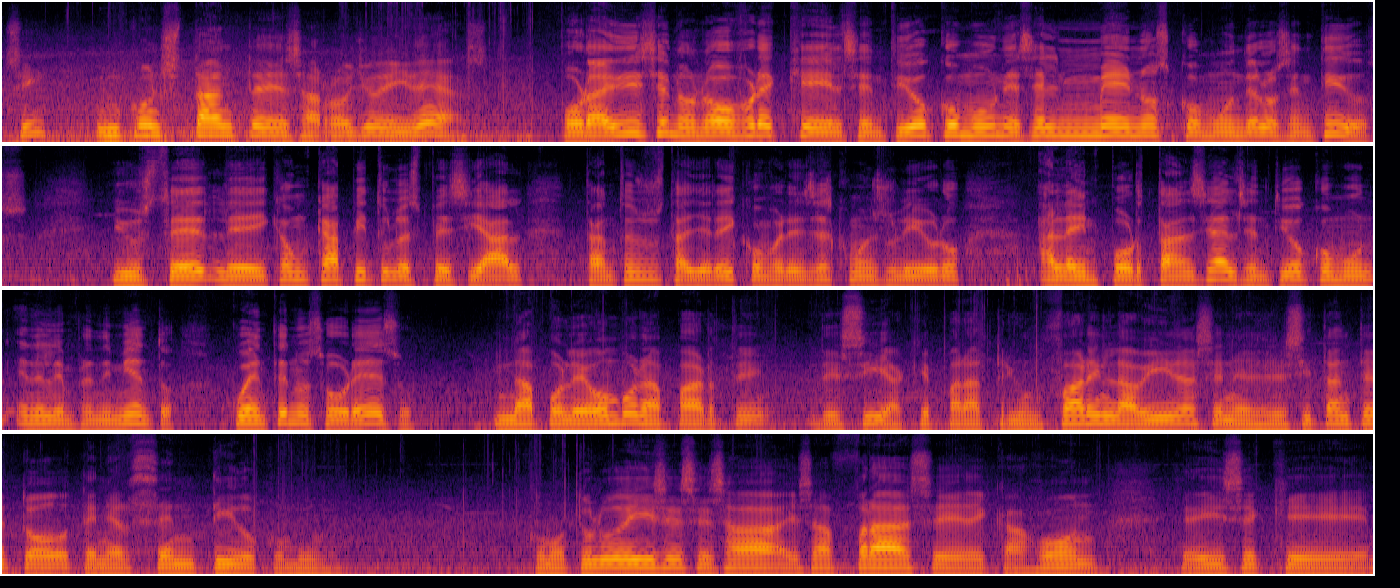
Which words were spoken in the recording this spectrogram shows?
¿sí? un constante desarrollo de ideas. Por ahí dicen Onofre que el sentido común es el menos común de los sentidos y usted le dedica un capítulo especial, tanto en sus talleres y conferencias como en su libro, a la importancia del sentido común en el emprendimiento. Cuéntenos sobre eso. Napoleón Bonaparte decía que para triunfar en la vida se necesita ante todo tener sentido común. Como tú lo dices, esa, esa frase de cajón que dice que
